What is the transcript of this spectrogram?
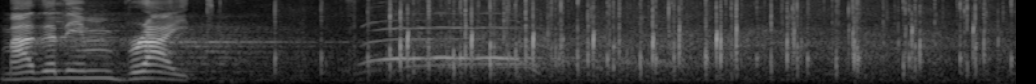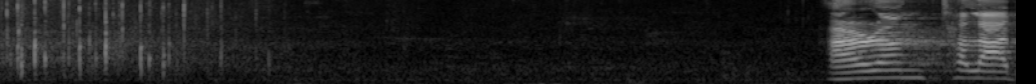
Madeline Bright. Aaron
